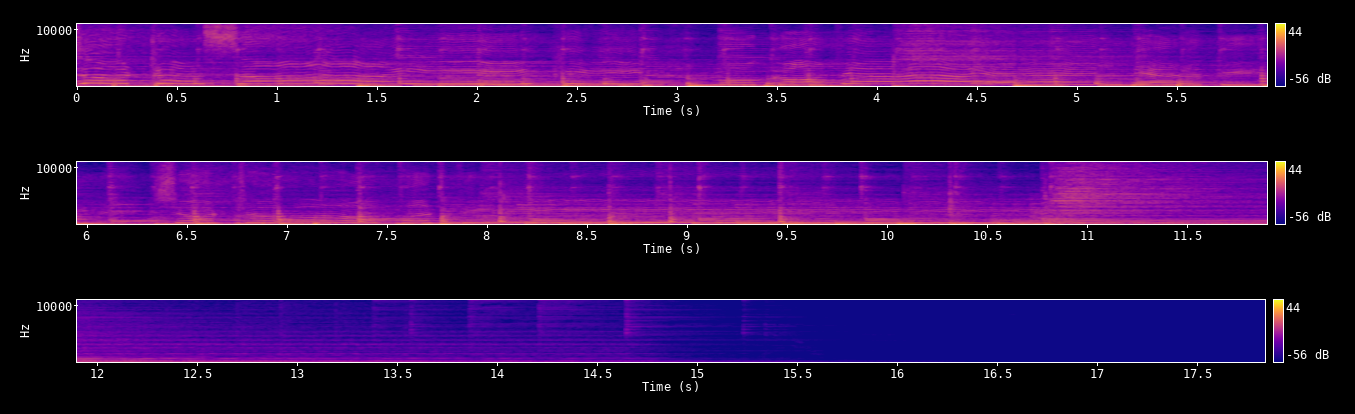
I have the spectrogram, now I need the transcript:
ছোট সা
